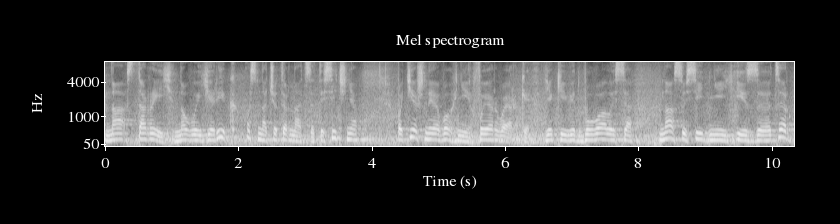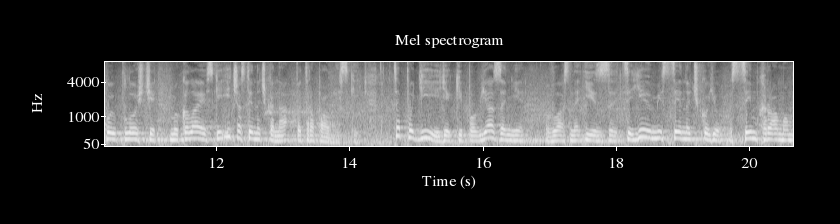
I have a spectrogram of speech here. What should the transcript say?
на старий новий рік, ось на 14 січня, потішні вогні, феєрверки, які відбувалися на сусідній із церквою площі Миколаївській і частиночка на Петропавлівській. Це події, які пов'язані власне із цією місциночкою, з цим храмом.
